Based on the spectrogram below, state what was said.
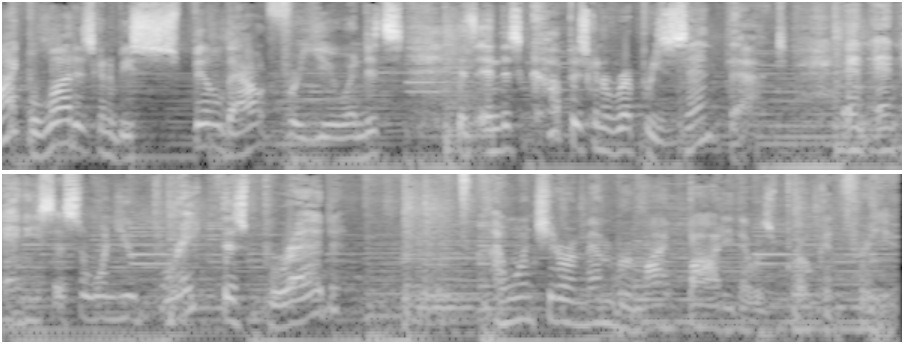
my blood is going to be spilled out for you and it's, it's and this cup is going to represent that. And, and and he says so when you break this bread i want you to remember my body that was broken for you.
